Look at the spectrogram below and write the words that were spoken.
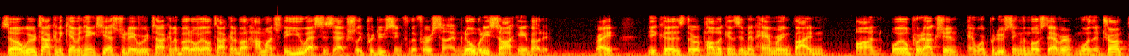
So we were talking to Kevin Hincks yesterday. We were talking about oil, talking about how much the U.S. is actually producing for the first time. Nobody's talking about it, right? Because the Republicans have been hammering Biden on oil production, and we're producing the most ever, more than Trump.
